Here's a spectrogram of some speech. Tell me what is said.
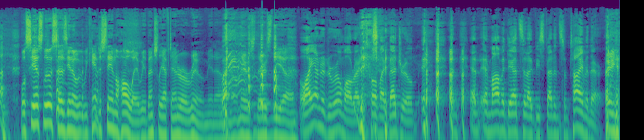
well, C.S. Lewis says, you know, we can't just stay in the hallway. We eventually have to enter a room. You know, and, there's there's the. Uh, oh, I entered a room all right. It's called my bedroom, and, and, and mom and dad said I'd be spending some time in there. there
